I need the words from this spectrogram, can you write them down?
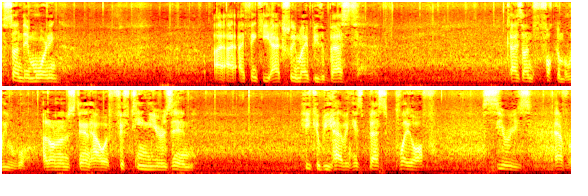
Sunday morning, I, I, I think he actually might be the best. Guy's unfucking believable. I don't understand how at 15 years in, he could be having his best playoff series ever.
